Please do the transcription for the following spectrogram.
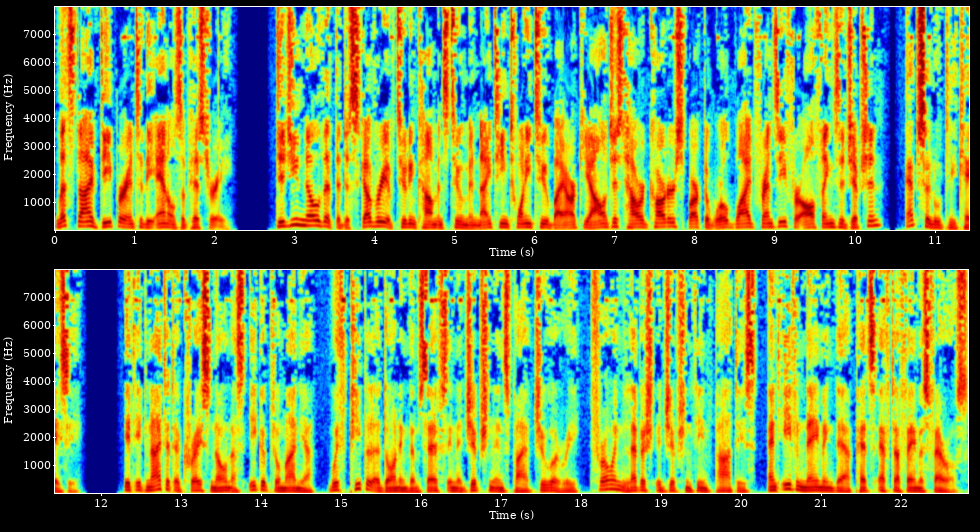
let's dive deeper into the annals of history. Did you know that the discovery of Tutankhamun's tomb in 1922 by archaeologist Howard Carter sparked a worldwide frenzy for all things Egyptian? Absolutely, Casey. It ignited a craze known as Egyptomania, with people adorning themselves in Egyptian inspired jewelry, throwing lavish Egyptian themed parties, and even naming their pets after famous pharaohs.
